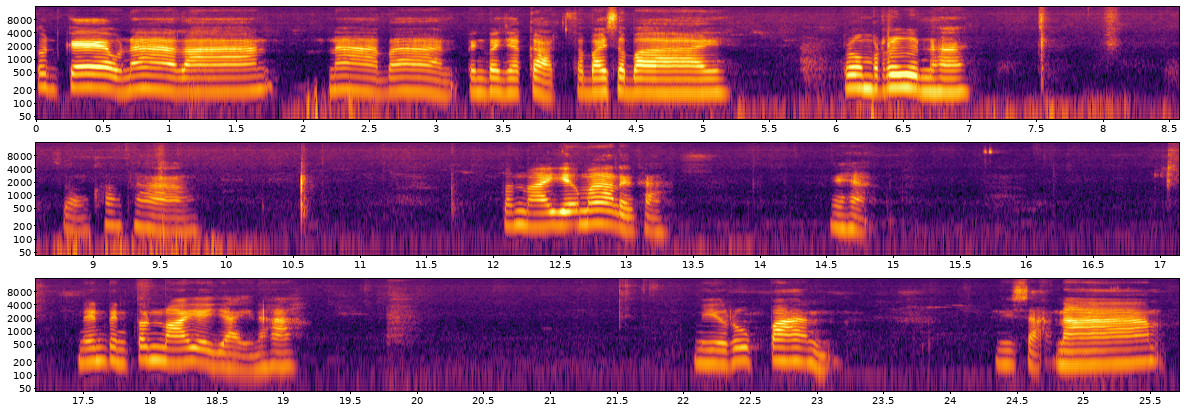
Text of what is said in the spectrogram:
ต้นแก้วหน้าร้าน หน้าบ้าน เป็นบรรยากาศสบายๆ ร่มรื่นนะคะสองข้างทาง ต้นไม้เยอะมากเลยค่ะ นี่ค่ะเน้นเป็นต้นไม้ใหญ่ ๆ นะคะ มีรูปปั้น มีสระน้ำ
